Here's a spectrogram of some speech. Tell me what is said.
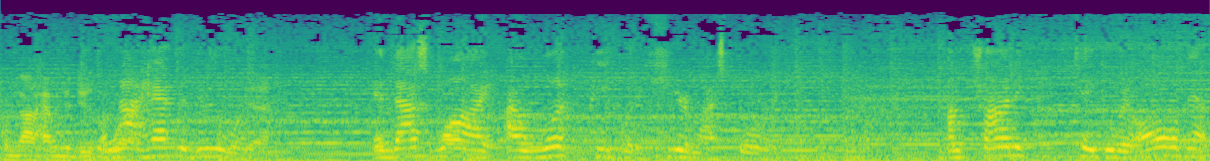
From not having to do the From work. not having to do the work. Yeah. And that's why I want people to hear my story. I'm trying to take away all that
